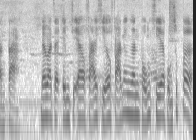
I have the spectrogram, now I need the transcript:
ต่างๆ ไม่ว่าจะ MGL ฝาเขียวฝาเงินผงเคลียร์ผงซูเปอร์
